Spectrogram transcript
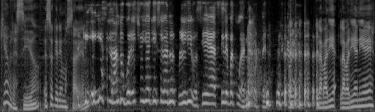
¿Qué habrá sido? Eso queremos saber. ella está dando por hecho ya que se ganó el libro, si es así de patuar, no importa. La María, la María Nieves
